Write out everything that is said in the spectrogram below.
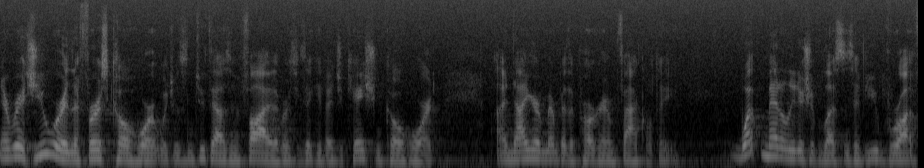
Now, Rich, you were in the first cohort, which was in 2005, the first executive education cohort, and now you're a member of the program faculty. What meta leadership lessons have you brought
